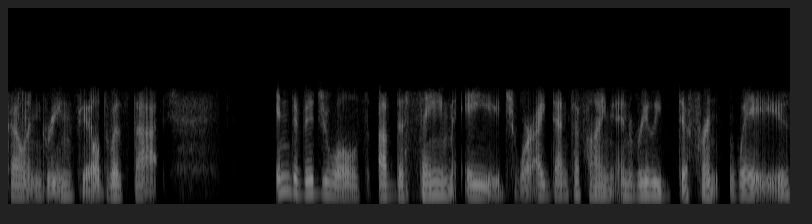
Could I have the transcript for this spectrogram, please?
go in Greenfield was that individuals of the same age were identifying in really different ways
